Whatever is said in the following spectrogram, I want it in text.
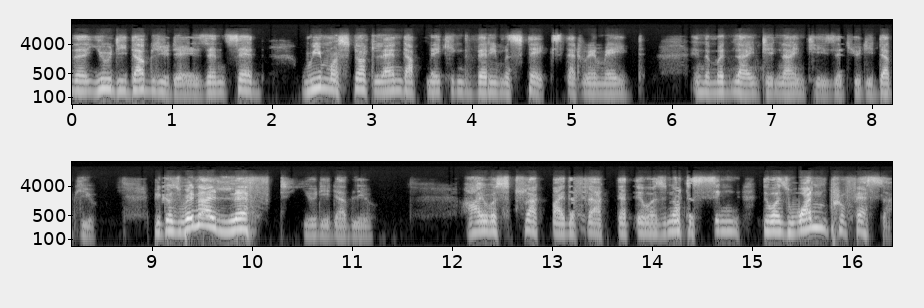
the UDW days and said, we must not land up making the very mistakes that were made in the mid 1990s at UDW. Because when I left UDW, I was struck by the fact that there was not a single, there was one professor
